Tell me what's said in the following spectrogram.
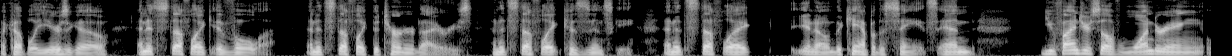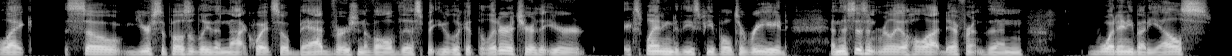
a couple of years ago, and it's stuff like Evola, and it's stuff like the Turner Diaries, and it's stuff like Kaczynski, and it's stuff like you know the Camp of the Saints, and you find yourself wondering like so you're supposedly the not quite so bad version of all of this, but you look at the literature that you're explaining to these people to read, and this isn't really a whole lot different than what anybody else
